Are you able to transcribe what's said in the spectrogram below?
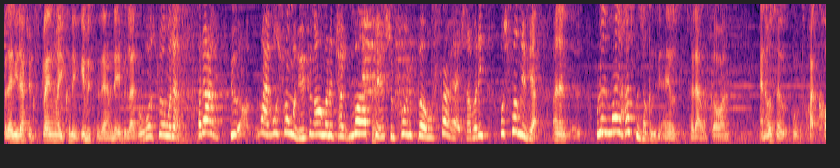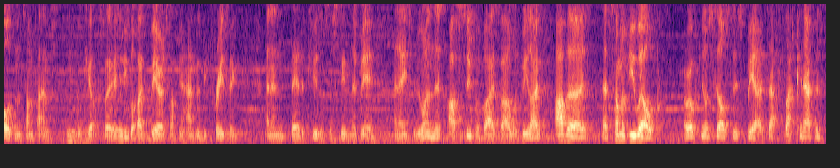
but then you'd have to explain why you couldn't give it to them, and they'd be like, "Well, what's wrong with that? I don't, you, mate, what's wrong with you? You think I'm going to take my piss and put a bottle throw it at somebody? What's wrong with you?" And then, well, my husband's not going to do. And it was, so that would go on, and also it was quite cold and sometimes Mm. the kiosk. So if you've got like beer and stuff in your hands, it'd be freezing. And then they'd accuse us of stealing the beer. And there used to be one that our supervisor would be like, I've heard that some of you help are opening yourselves to this beer. If that fucking happens,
